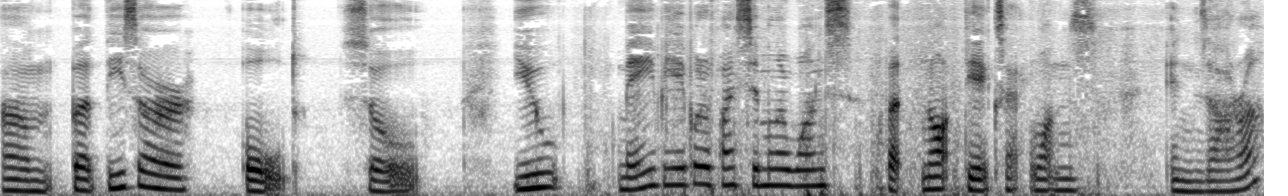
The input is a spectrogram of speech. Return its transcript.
Um, but these are old so you may be able to find similar ones, but not the exact ones in Zara.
